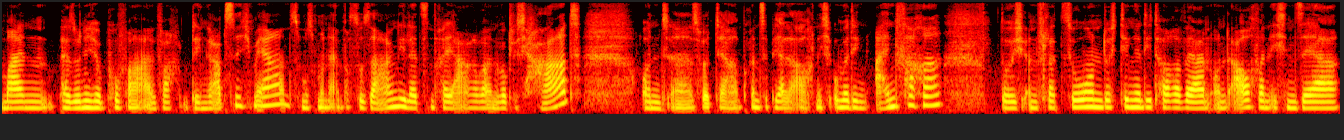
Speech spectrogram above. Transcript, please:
mein persönlicher Puffer einfach, den gab es nicht mehr. Das muss man einfach so sagen. Die letzten drei Jahre waren wirklich hart. Und äh, es wird ja prinzipiell auch nicht unbedingt einfacher durch Inflation, durch Dinge, die teurer werden. Und auch wenn ich ein sehr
